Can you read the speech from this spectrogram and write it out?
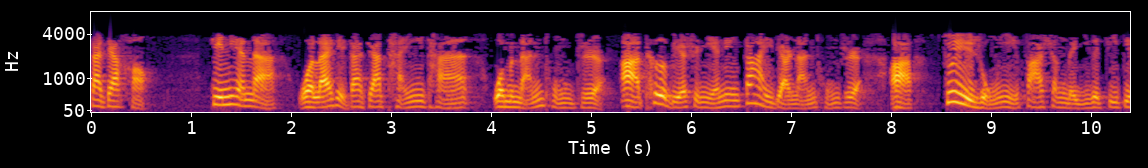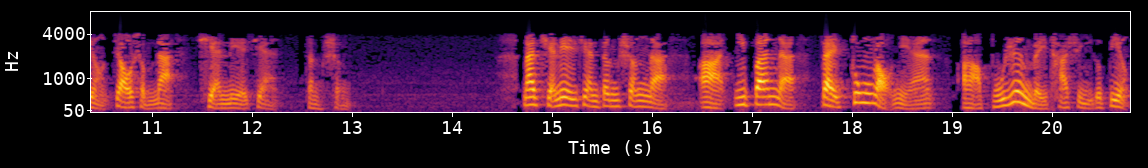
大家好，今天呢，我来给大家谈一谈我们男同志啊，特别是年龄大一点男同志啊，最容易发生的一个疾病叫什么呢？前列腺增生。那前列腺增生呢啊，一般呢在中老年啊不认为它是一个病，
